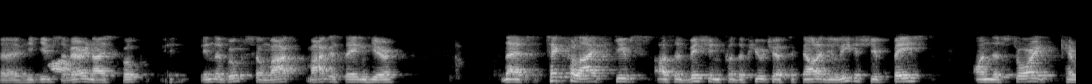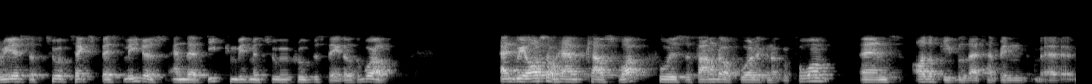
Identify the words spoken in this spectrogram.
Uh, he gives wow. a very nice quote in the book. So Mark Mark is stating here that Tech for Life gives us a vision for the future of technology leadership based on the storied careers of two of tech's best leaders and their deep commitment to improve the state of the world. And we also have Klaus Schwab, who is the founder of World Economic Forum, and other people that have been uh,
